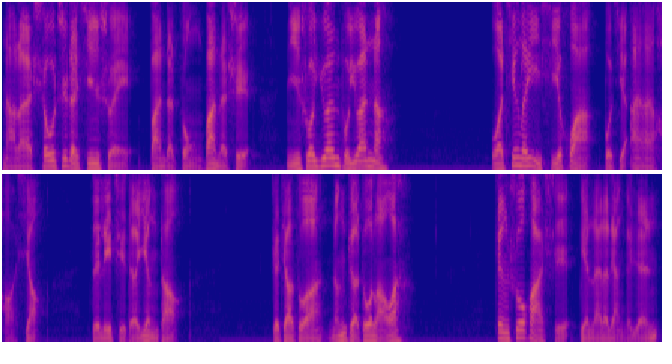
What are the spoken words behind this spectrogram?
拿了收支的薪水办的总办的事，你说冤不冤呢？我听了一席话，不觉暗暗好笑，嘴里只得应道：“这叫做能者多劳啊。”正说话时，便来了两个人。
